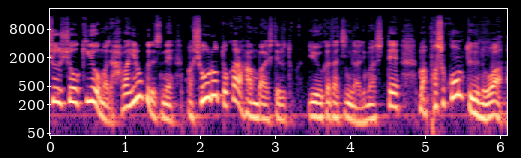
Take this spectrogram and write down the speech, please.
中小企業まで幅広くですね、まあ、小ロットから販売しているという形になりまして、まあ、パソコンというのは、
